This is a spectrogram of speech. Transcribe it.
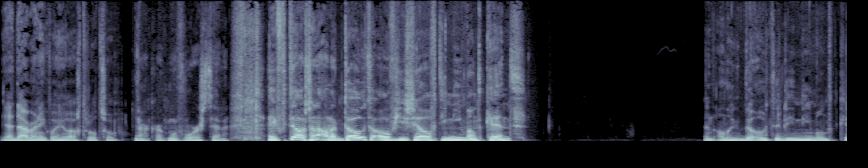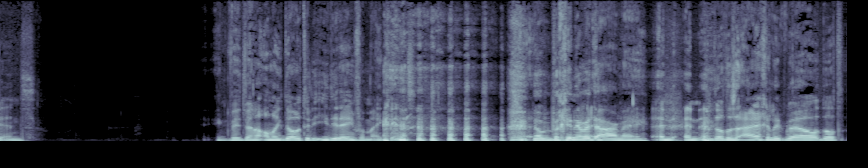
Ja, daar ben ik wel heel erg trots op. Ja, kan ik me voorstellen. Hey, vertel eens een anekdote over jezelf die niemand kent. Een anekdote die niemand kent. Ik weet wel een anekdote die iedereen van mij kent. Dan beginnen we en, daarmee. En, en, en dat is eigenlijk wel dat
